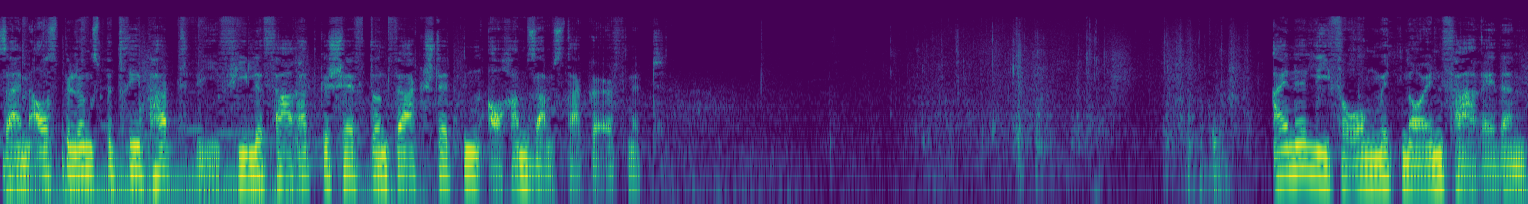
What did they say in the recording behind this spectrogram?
Sein Ausbildungsbetrieb hat, wie viele Fahrradgeschäfte und Werkstätten, auch am Samstag geöffnet. Eine Lieferung mit neuen Fahrrädern.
